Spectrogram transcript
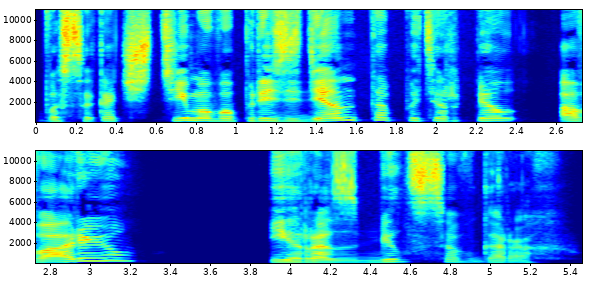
высокочтимого президента потерпел аварию и разбился в горах.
